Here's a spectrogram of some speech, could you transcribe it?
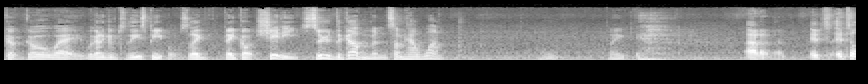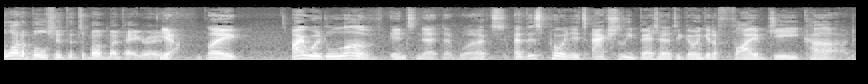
Go, go away. We're going to give it to these people. So they, they got shitty, sued the government, and somehow won. Hmm. Like, I don't know. It's it's a lot of bullshit that's above my pay grade. yeah. Like, I would love internet that worked. At this point, it's actually better to go and get a 5G card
